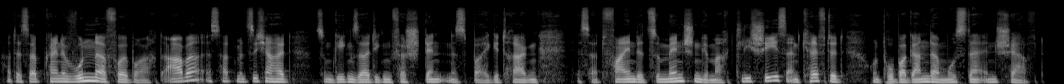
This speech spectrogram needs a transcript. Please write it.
hat deshalb keine Wunder vollbracht. Aber es hat mit Sicherheit zum gegenseitigen Verständnis beigetragen. Es hat Feinde zu Menschen gemacht, Klischees entkräftet und Propagandamuster entschärft.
